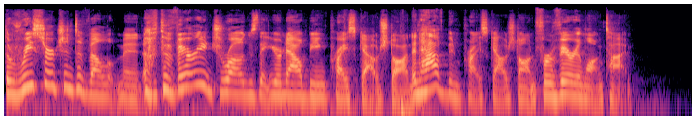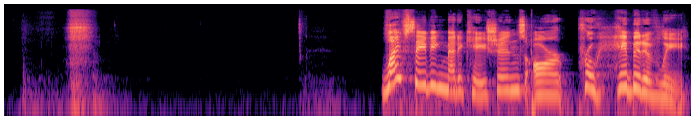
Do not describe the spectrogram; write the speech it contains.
the research and development of the very drugs that you're now being price gouged on and have been price gouged on for a very long time. Life saving medications are prohibitively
